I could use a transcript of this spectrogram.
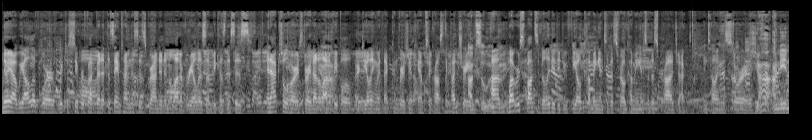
No, yeah, we all love horror, which is super fun, but at the same time, this is grounded in a lot of realism because this is an actual horror story that a lot of people are dealing with at conversion camps across the country. Absolutely. Um, what responsibility did you feel coming into this role, coming into this project, in telling this story? Yeah, I mean,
